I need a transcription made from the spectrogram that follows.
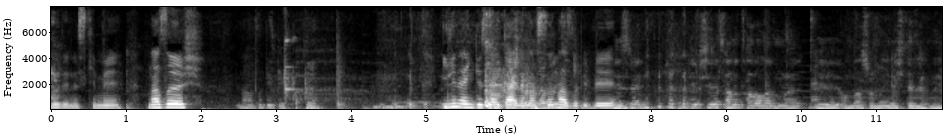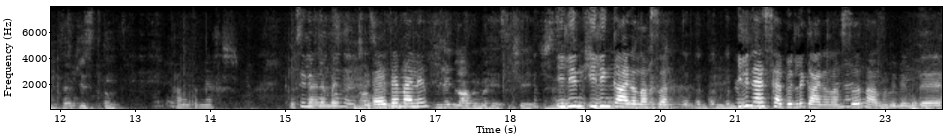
gördüğünüz gibi. Nazır. Nazlı bibi. İlin en güzel kaynanası Nazlı Bibi. Nezrin, hepsine sana talalarını, e, ondan sonra eniştelerini, herkesi tanıt. Tanıdım yaxşı. Telefondan ben. E, deməli, İlin kadını hepsi şey. İlin ilin qaynanası. İlin ən səbirli qaynanası Nazlı bibimdir.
